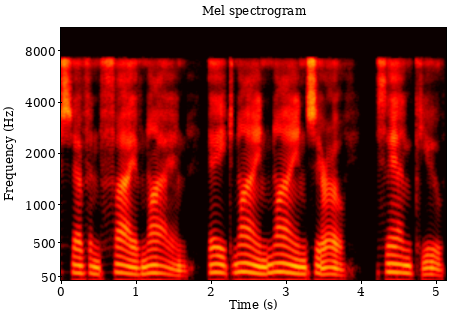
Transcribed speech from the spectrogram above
759 8990. Thank you.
